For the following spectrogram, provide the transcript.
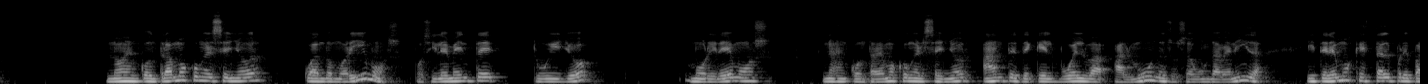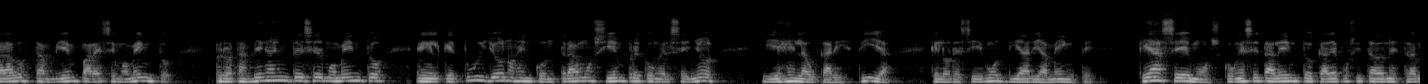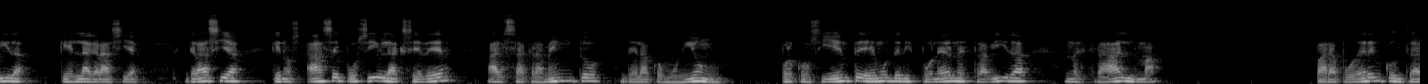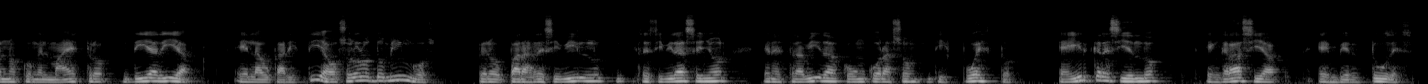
Nos encontramos con el Señor cuando morimos. Posiblemente tú y yo moriremos, nos encontraremos con el Señor antes de que Él vuelva al mundo en su segunda venida. Y tenemos que estar preparados también para ese momento. Pero también hay un tercer momento en el que tú y yo nos encontramos siempre con el Señor y es en la Eucaristía, que lo recibimos diariamente. ¿Qué hacemos con ese talento que ha depositado en nuestra vida, que es la gracia? Gracia que nos hace posible acceder al sacramento de la comunión. Por consiguiente, hemos de disponer nuestra vida, nuestra alma, para poder encontrarnos con el Maestro día a día en la Eucaristía o solo los domingos, pero para recibir, recibir al Señor en nuestra vida con un corazón dispuesto e ir creciendo en gracia, en virtudes.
